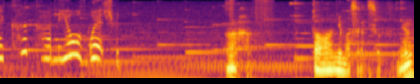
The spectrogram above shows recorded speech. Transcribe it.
I could cut the old witch would. Aha. To nie ma sensu, nie?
